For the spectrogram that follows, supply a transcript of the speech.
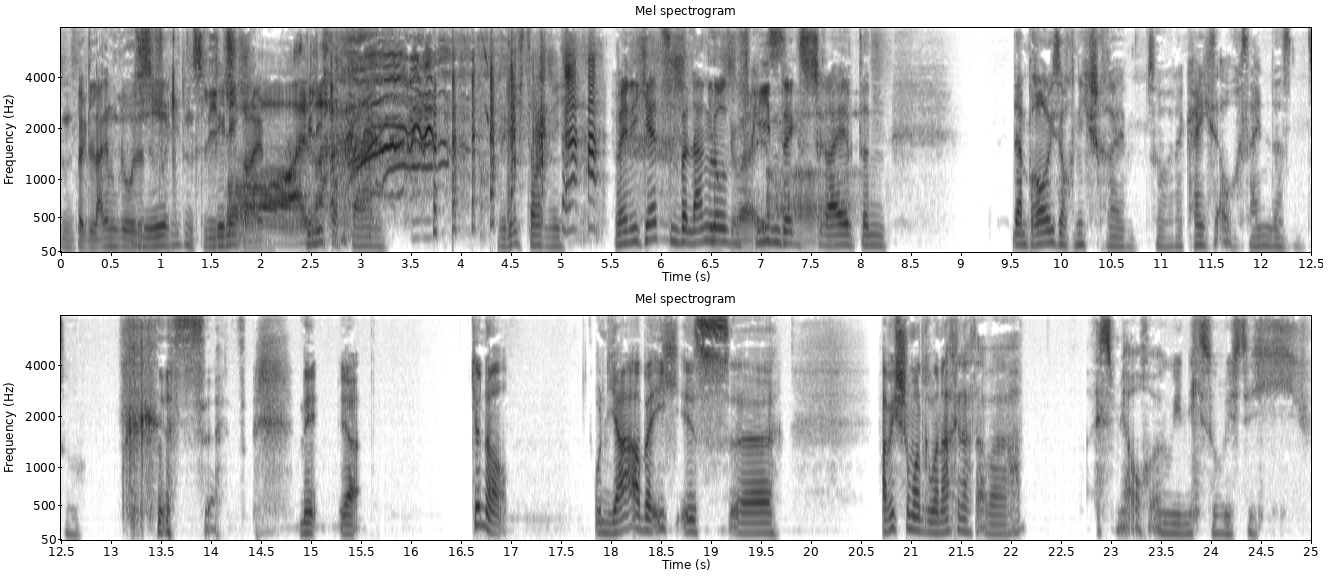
ein belangloses Nee, Friedenslied will ich- schreiben. Will ich doch gar nicht. Will ich doch nicht. Wenn ich jetzt einen belanglosen weiß. Friedentext schreibe, dann, dann brauche ich es auch nicht schreiben. So, dann kann ich es auch sein lassen. So. Halt- nee, ja. Genau. Und ja, aber ich ist, äh, habe ich schon mal drüber nachgedacht, aber ist mir auch irgendwie nicht so richtig.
